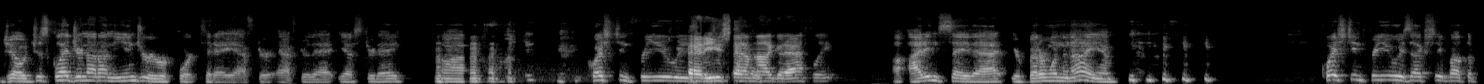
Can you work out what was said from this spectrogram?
Joe, just glad you're not on the injury report today after after that yesterday. Uh, question for you is: Ed, are you saying I'm not a good athlete? I didn't say that. You're a better one than I am. question for you is actually about the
